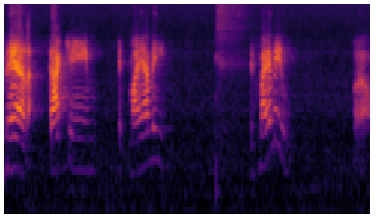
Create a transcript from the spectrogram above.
Man, that game. If Miami, if Miami, well,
